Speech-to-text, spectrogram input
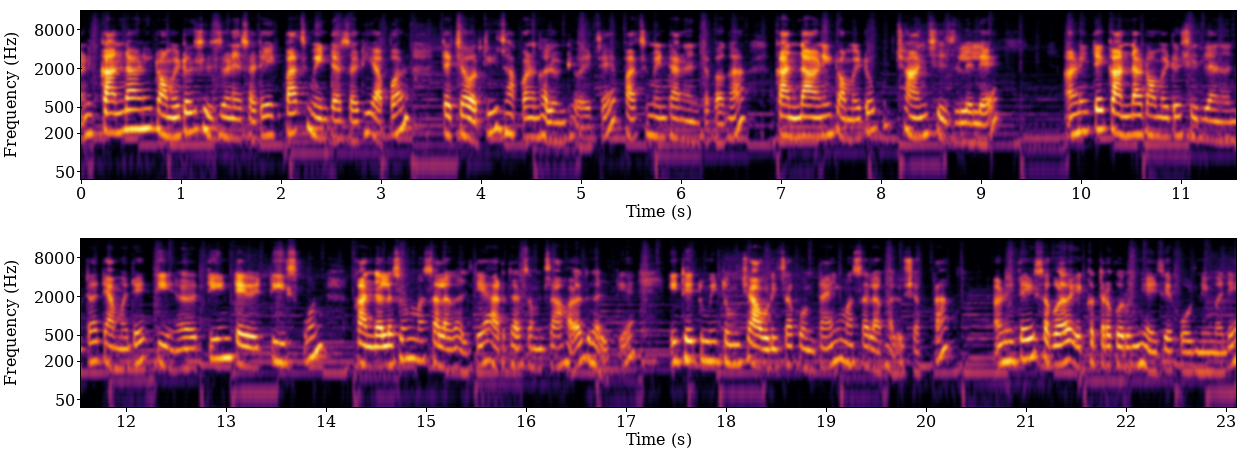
आणि कांदा आणि टॉमॅटो शिजण्यासाठी एक पाच मिनटासाठी आपण त्याच्यावरती झाकण घालून ठेवायचं आहे. पाच मिनटानंतर बघा कांदा आणि टॉमॅटो खूप छान शिजलेले आहे. आणि ते कांदा टॉमॅटो शिजल्यानंतर त्यामध्ये ती तीन टे टीस्पून कांदा लसूण मसाला घालते अर्धा चमचा हळद घालते इथे तुम्ही तुमच्या आवडीचा कोणताही मसाला घालू शकता. आणि ते सगळं एकत्र करून घ्यायचे फोडणीमध्ये.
